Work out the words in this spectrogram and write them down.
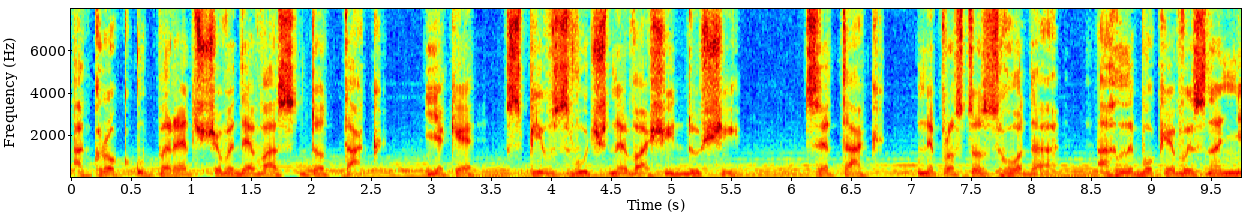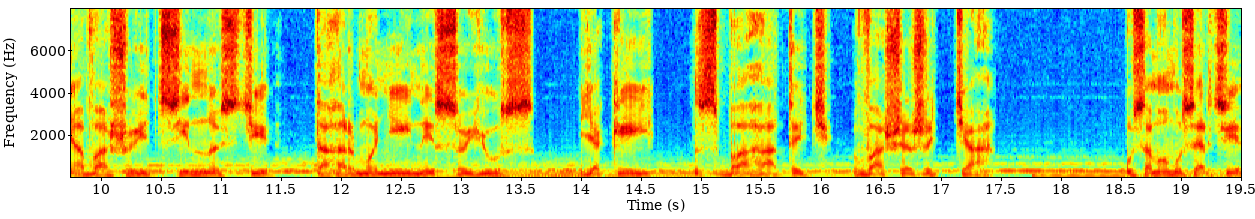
а крок уперед, що веде вас до так, яке співзвучне вашій душі. Це так не просто згода, а глибоке визнання вашої цінності та гармонійний союз, який збагатить ваше життя. У самому серці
